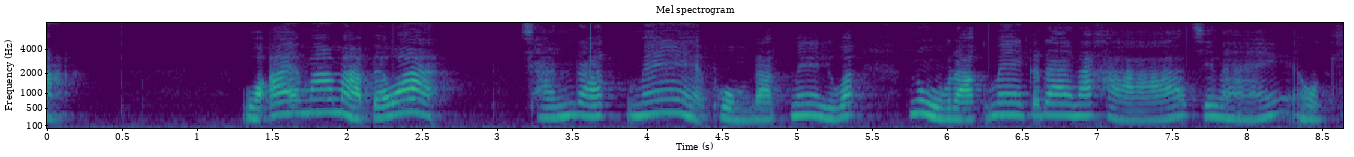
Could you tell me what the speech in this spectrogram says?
มาวอไอมามาแปลว่า ฉันรักแม่ ผมรักแม่หรือว่า หนูรักแม่ก็ได้นะคะ ใช่ไหมโอเค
